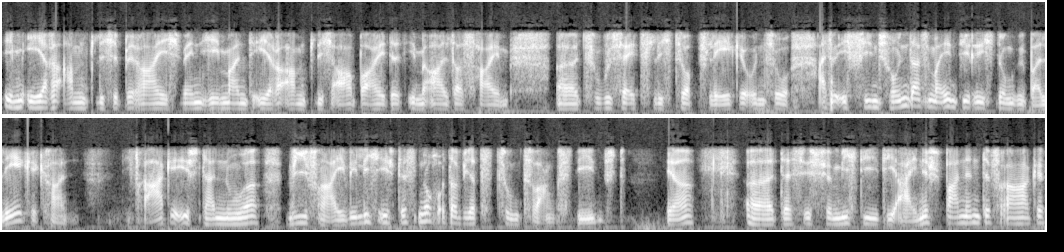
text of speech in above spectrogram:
im ehrenamtlichen Bereich, wenn jemand ehrenamtlich arbeitet im Altersheim, äh, zusätzlich zur Pflege und so. Also ich finde schon, dass man in die Richtung überlegen kann. Die Frage ist dann nur, wie freiwillig ist es noch oder wird es zum Zwangsdienst? Ja, äh, das ist für mich die, die eine spannende Frage.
